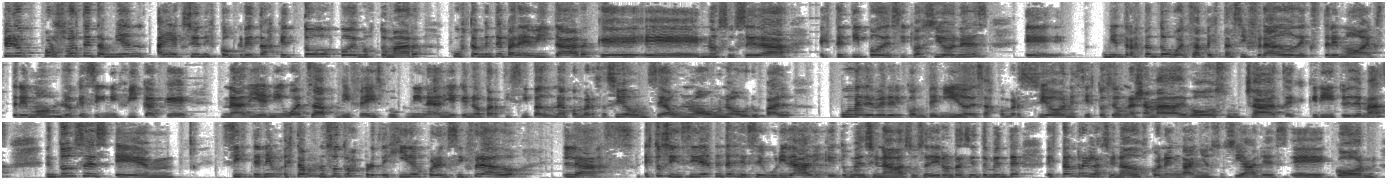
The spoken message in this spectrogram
pero por suerte también hay acciones concretas que todos podemos tomar justamente para evitar que eh, nos suceda este tipo de situaciones. Eh, mientras tanto, WhatsApp está cifrado de extremo a extremo, lo que significa que nadie, ni WhatsApp, ni Facebook, ni nadie que no participa de una conversación, sea uno a uno o grupal, puede ver el contenido de esas conversaciones, si esto sea una llamada de voz, un chat escrito y demás. Entonces, em, si tenemos, estamos nosotros protegidos por el cifrado, las, estos incidentes de seguridad y que tú mencionabas sucedieron recientemente están relacionados con engaños sociales, eh, con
